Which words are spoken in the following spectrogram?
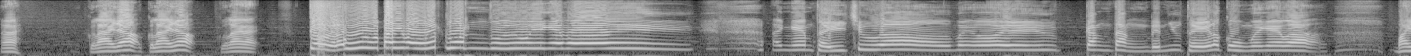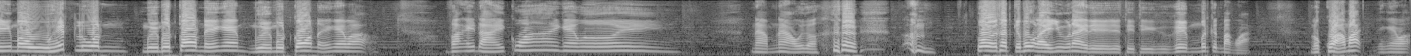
Này like nhá Clyde nhá Clyde này cửa là ui bay vào hết luôn rồi ui anh em ơi. Anh em thấy chưa? Mẹ ơi Căng thẳng đến như thế là cùng anh em ạ. À. Bay màu hết luôn. 11 con đấy anh em 11 con đấy anh em ạ. À. Vãi đái quá anh em ơi. Làm nào bây giờ? Tôi nói thật cái bộ này như thế này thì, thì, thì game mất cân bằng quá. Nó quá mạnh anh em ạ.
